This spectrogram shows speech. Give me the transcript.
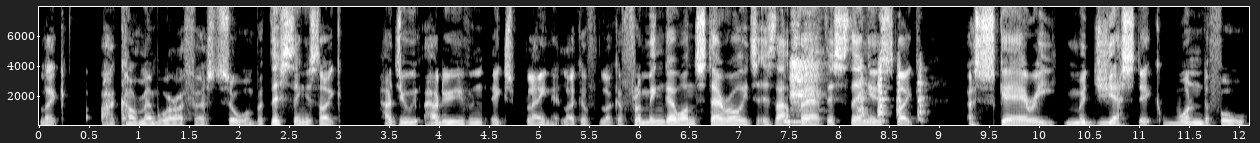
like, I can't remember where I first saw one, but this thing is like, how do you how do you even explain it? Like a like a flamingo on steroids? Is that fair? this thing is like a scary, majestic, wonderful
